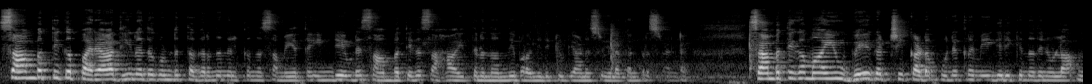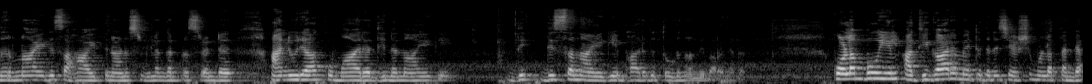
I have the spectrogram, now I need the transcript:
സാമ്പത്തിക പരാധീനത കൊണ്ട് തകർന്നു നിൽക്കുന്ന സമയത്ത് ഇന്ത്യയുടെ സാമ്പത്തിക സഹായത്തിന് നന്ദി പറഞ്ഞിരിക്കുകയാണ് ശ്രീലങ്കൻ പ്രസിഡന്റ്. സാമ്പത്തികമായി ഉഭയകക്ഷി കടം പുനഃക്രമീകരിക്കുന്നതിനുള്ള നിർണായക സഹായത്തിനാണ് ശ്രീലങ്കൻ പ്രസിഡന്റ് അനുര കുമാര ധിനനായകെ ദിസനായകെ ഭാരതത്തോട് നന്ദി പറഞ്ഞത്. കൊളംബോയിൽ അധികാരമേറ്റതിന് ശേഷമുള്ള തന്റെ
